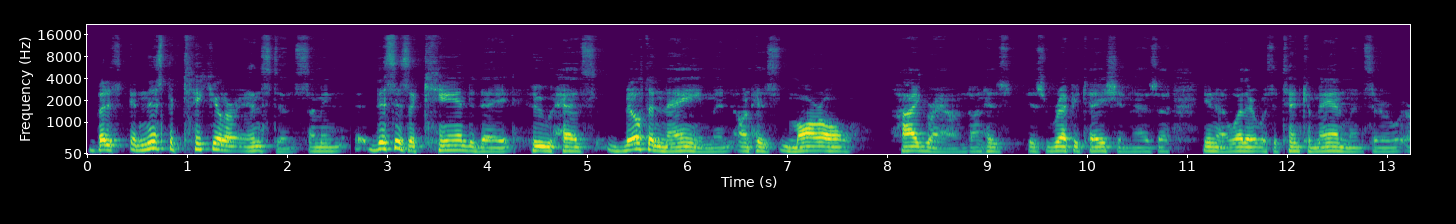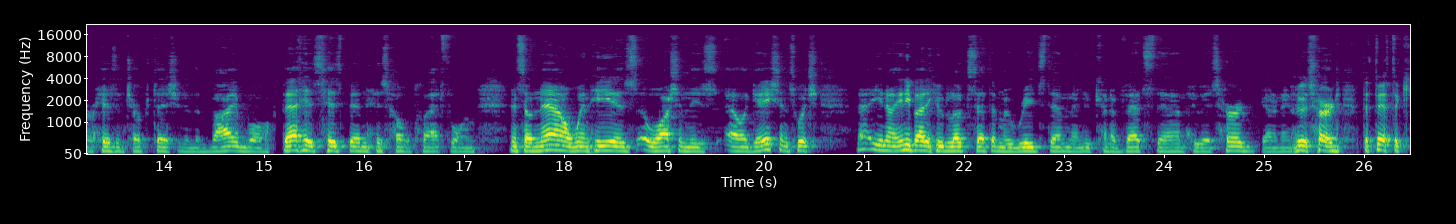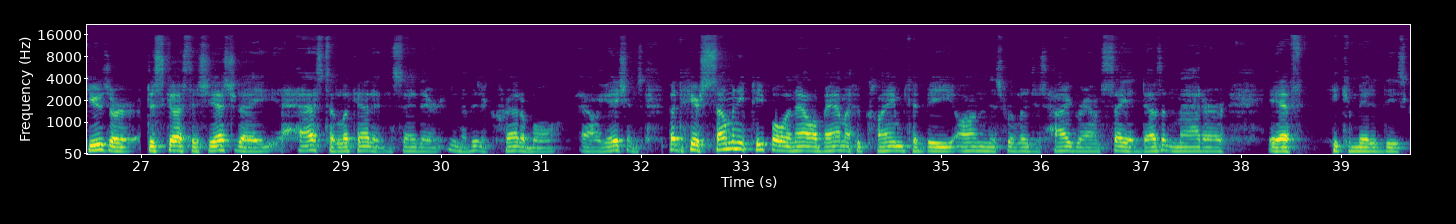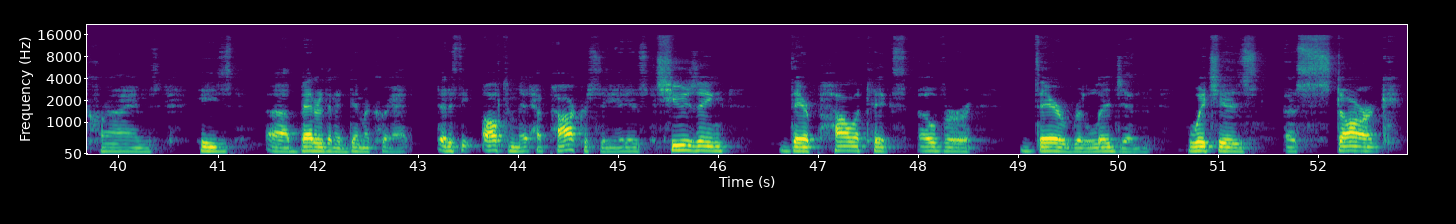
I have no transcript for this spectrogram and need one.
but it's in this particular instance. I mean, this is a candidate who has built a name and on his moral high ground on his, his reputation as a, you know, whether it was the Ten Commandments or, or his interpretation of the Bible, that has, has been his whole platform. And so now when he is washing these allegations, which you know, anybody who looks at them, who reads them, and who kind of vets them, who has heard, I don't know, who has heard the fifth accuser discuss this yesterday, has to look at it and say they're, you know, these are credible allegations. But to hear so many people in Alabama who claim to be on this religious high ground say it doesn't matter if he committed these crimes, he's uh, better than a Democrat. That is the ultimate hypocrisy. It is choosing their politics over their religion which is a stark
